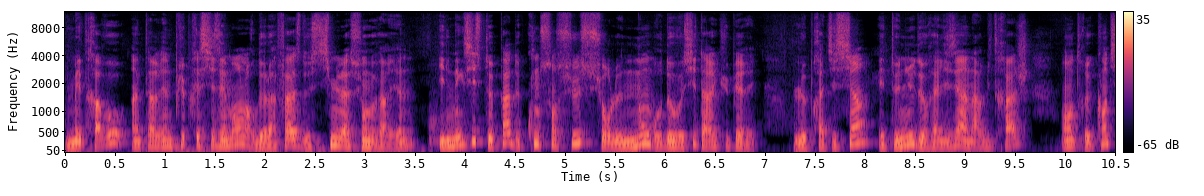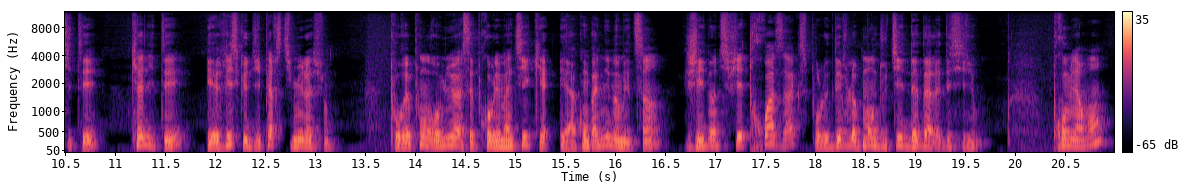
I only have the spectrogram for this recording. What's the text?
Mes travaux interviennent plus précisément lors de la phase de stimulation ovarienne. Il n'existe pas de consensus sur le nombre d'ovocytes à récupérer. Le praticien est tenu de réaliser un arbitrage entre quantité, qualité et risque d'hyperstimulation. Pour répondre au mieux à cette problématique et accompagner nos médecins, j'ai identifié trois axes pour le développement d'outils d'aide à la décision. Premièrement,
